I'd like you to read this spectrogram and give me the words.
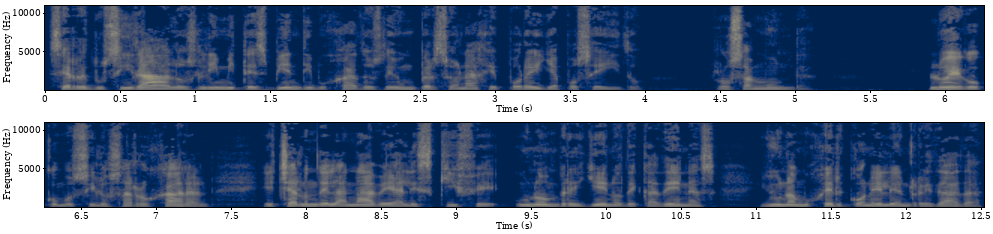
se reducirá a los límites bien dibujados de un personaje por ella poseído, Rosamunda. Luego, como si los arrojaran, echaron de la nave al esquife un hombre lleno de cadenas y una mujer con él enredada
